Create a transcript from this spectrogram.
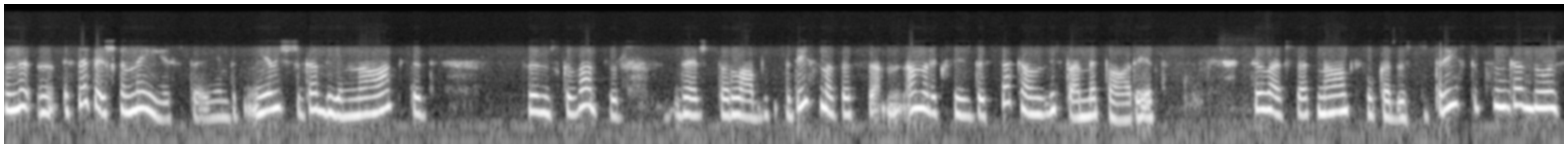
nu, ne, es neteikšu, ka neiespējami, bet ja viņš gadiem nāk, tad, protams, ka var tur vērst par labu. Bet īstenībā tas um, anoreksijas bez sekām vispār nepāriet. Cilvēks sāk nākt kaut kādos 13 gados,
